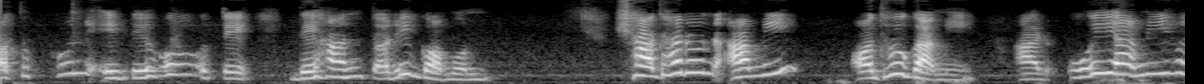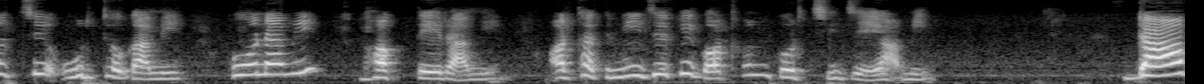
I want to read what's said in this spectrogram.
ততক্ষণ এই দেহ হতে দেহান্তরে গমন। সাধারণ আমি অধগামী, আর ওই আমি হচ্ছে ঊর্ধ্বগামী কোন আমি ভক্তের আমি, অর্থাৎ নিজেকে গঠন করছি যে আমি। ডাব,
